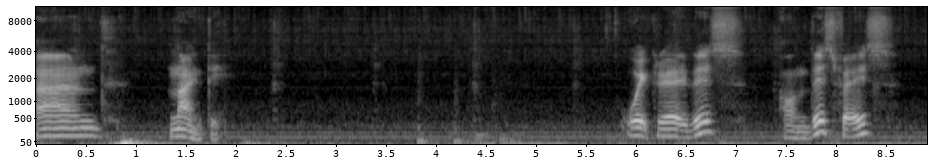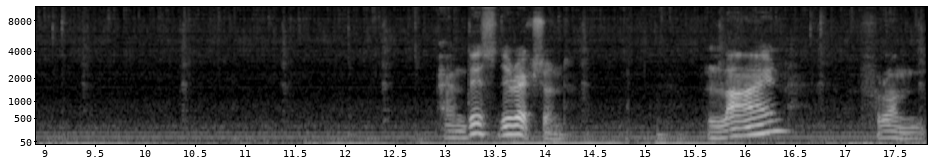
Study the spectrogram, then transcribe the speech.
and 90. We create this on this face and this direction. Line from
